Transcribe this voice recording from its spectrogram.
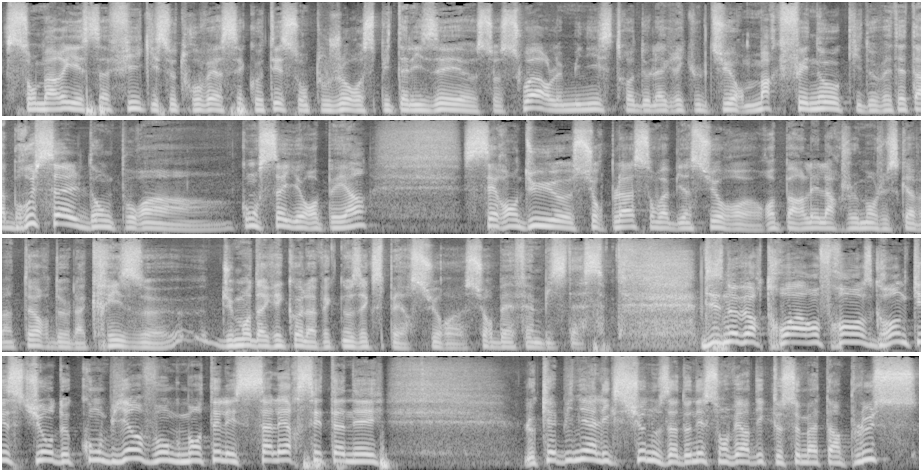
Son mari et sa fille qui se trouvaient à ses côtés sont toujours hospitalisés ce soir. Le ministre de l'Agriculture, Marc Fesneau, qui devait être à Bruxelles donc pour un Conseil européen, s'est rendu euh, sur place. On va bien sûr euh, reparler largement jusqu'à 20h de la crise du monde agricole avec nos experts sur, sur BFM Business. 19h03 en France, grande question de combien vont augmenter les salaires cette année Le cabinet Alixio nous a donné son verdict ce matin, plus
